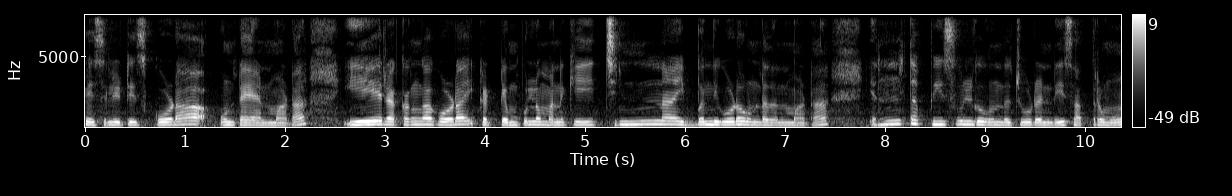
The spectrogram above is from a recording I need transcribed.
ఫెసిలిటీస్ కూడా ఉంటాయి అన్నమాట ఏ రకంగా కూడా ఇక్కడ టెంపుల్లో మనకి చిన్న ఇబ్బంది కూడా ఉండదన్నమాట. ఎంత పీస్ఫుల్గా ఉందో చూడండి సత్రము.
